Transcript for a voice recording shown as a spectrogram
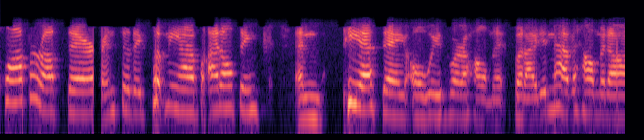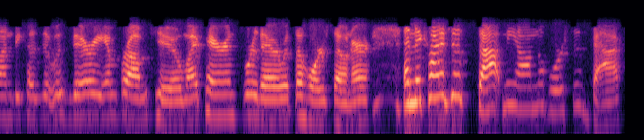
plop her up there," and so they put me up. I don't think, and PSA, always wear a helmet, but I didn't have a helmet on because it was very impromptu. My parents were there with the horse owner, and they kind of just sat me on the horse's back,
